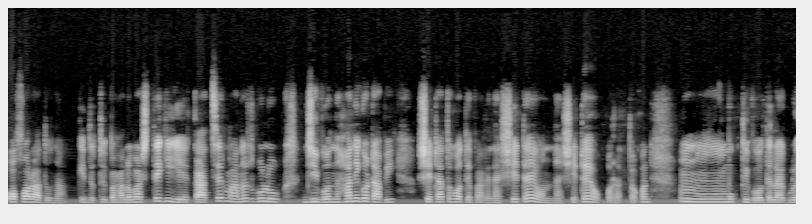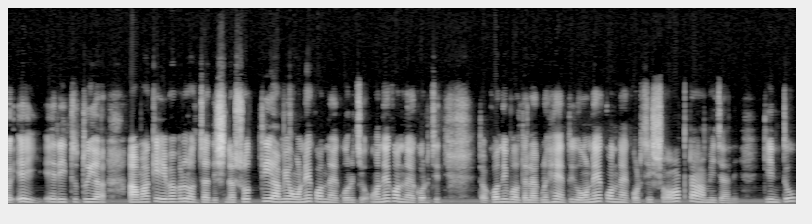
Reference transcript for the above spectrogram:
অপরাধও না। কিন্তু তুই ভালোবাসতে গিয়ে কাছের মানুষগুলোর জীবনহানি ঘটাবি, সেটা তো হতে পারে না। সেটাই অন্যায়, সেটাই অপরাধ। তখন মুক্তি বলতে লাগল, "এই, এ ঋতু তুই আমাকে এভাবে লজ্জা দিস না। সত্যিই আমি অনেক অন্যায় করেছি, অনেক অন্যায় করেছি।" তখনই বলতে লাগল, "হ্যাঁ, তুই অনেক অন্যায় করছিস। সবটা আমি জানি। কিন্তু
